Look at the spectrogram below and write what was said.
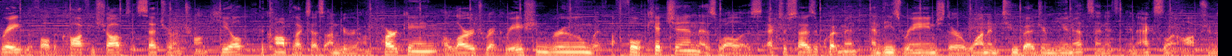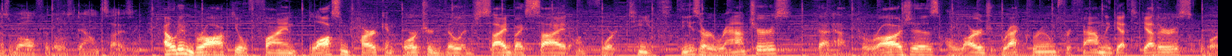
great with all the coffee shops, etc. on Tranquille. The complex has underground parking, a large recreation room with a full kitchen as well as exercise equipment. And these range, there are one and two bedroom units and it's an excellent option as well for those downsizing. Out in Brock, you'll find Blossom Park and Orchard Village side by side on 14th. These are ranchers that have garages, a large rec room for family get-togethers or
